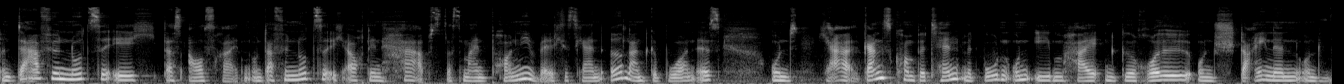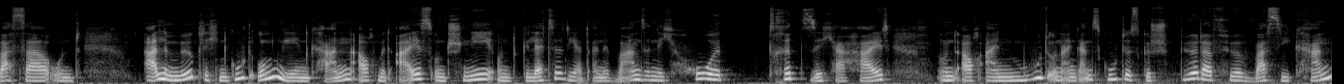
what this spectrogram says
Und dafür nutze ich das Ausreiten und dafür nutze ich auch den Herbst, dass mein Pony, welches ja in Irland geboren ist und ja ganz kompetent mit Bodenunebenheiten, Geröll und Steinen und Wasser und allem Möglichen gut umgehen kann, auch mit Eis und Schnee und Glätte. Die hat eine wahnsinnig hohe Trittsicherheit und auch einen Mut und ein ganz gutes Gespür dafür, was sie kann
